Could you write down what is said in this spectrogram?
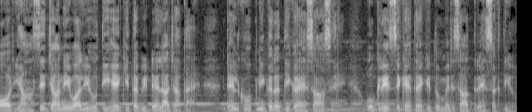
और यहाँ से जाने वाली होती है कि तभी डेल आ जाता है। डेल को अपनी गलती का एहसास है। वो ग्रेस से कहता है कि तुम मेरे साथ रह सकती हो।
